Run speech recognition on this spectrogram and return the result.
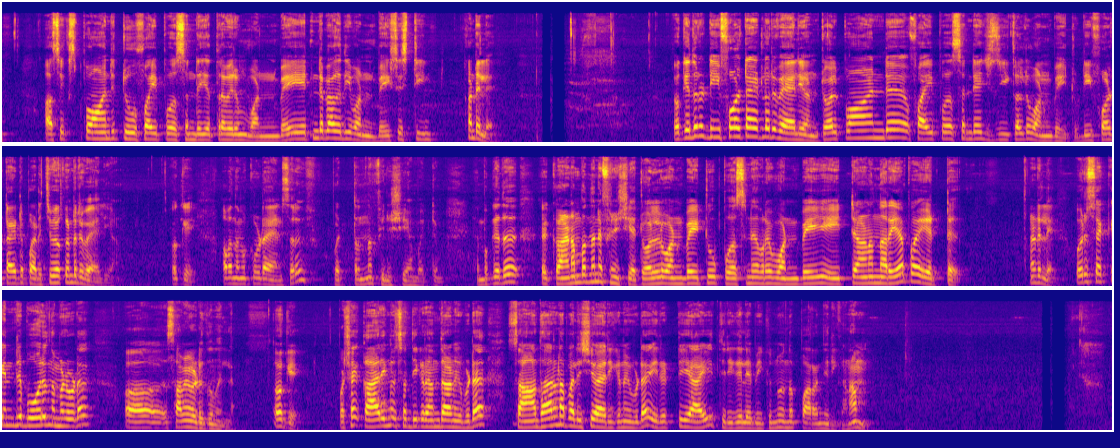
ആ six point two five percentage എത്ര വരും? വൺ ബൈ എയ്റ്റിന്റെ പകുതി വൺ ബൈ സിക്സ്റ്റീൻ കണ്ടില്ലേ? ഓക്കെ ഇതൊരു ഡീഫോൾട്ട് ആയിട്ടുള്ളൊരു വാല്യൂ ആണ്. Twelve point five percentage equal to one by two ഡീഫോൾട്ടായിട്ട് പഠിച്ചു വെക്കേണ്ട ഒരു വാല്യൂ ആണ്. ഓക്കെ അപ്പോൾ നമുക്കിവിടെ ആൻസർ പെട്ടെന്ന് ഫിനിഷ് ചെയ്യാൻ പറ്റും. നമുക്കിത് കാണുമ്പോൾ തന്നെ ഫിനിഷ് ചെയ്യാം. Twelve one by two percent പറയും വൺ ബൈ എയ്റ്റ് ആണെന്നറിയാം. അപ്പോൾ എട്ട്. കണ്ടില്ലേ? ഒരു സെക്കൻഡ് പോലും നമ്മളിവിടെ സമയം എടുക്കുന്നില്ല. ഓക്കെ പക്ഷേ കാര്യങ്ങൾ ശ്രദ്ധിക്കണം. എന്താണ് ഇവിടെ? സാധാരണ പലിശ ആയിരിക്കണം ഇവിടെ ഇരട്ടിയായി തിരികെ ലഭിക്കുന്നു എന്ന് പറഞ്ഞിരിക്കണം.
